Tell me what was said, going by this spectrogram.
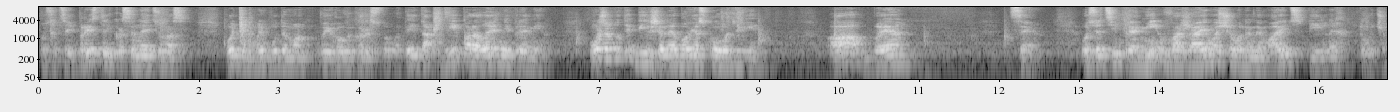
Ось оцей пристрій, косинець у нас, потім ми будемо його використовувати. І так, дві паралельні прямі. Може бути більше, не обов'язково дві. А, Б, С. Ось оці прямі вважаємо, що вони не мають спільних точок.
